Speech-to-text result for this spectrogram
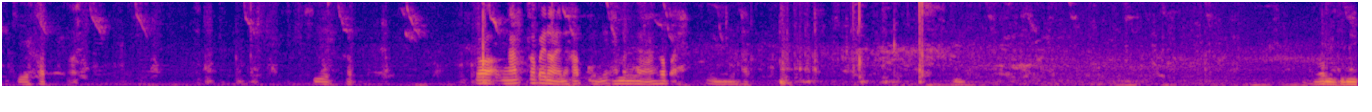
โอเคครับอะโอเคครับ ก็งัดเข้าไปหน่อยนะครับอย่างนี้ให้มันง้างเข้าไปอย่างนี้นะครับแล้วมันจะมี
